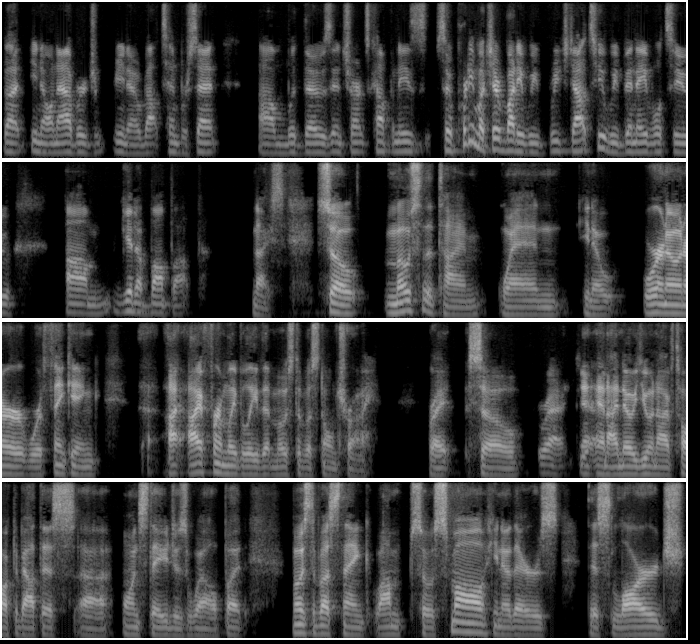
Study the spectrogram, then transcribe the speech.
but you know, on average, you know, about ten percent um, with those insurance companies. So pretty much everybody we've reached out to, we've been able to um, get a bump up. Nice. So most of the time, when you know we're an owner, we're thinking I, I firmly believe that most of us don't try right? So right yeah. and i know you and i've talked about this uh, on stage as well but most of us think well i'm so small you know there's this large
